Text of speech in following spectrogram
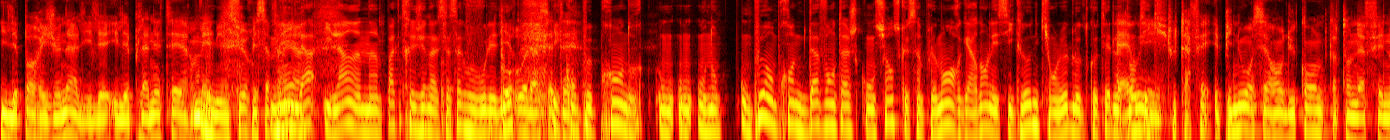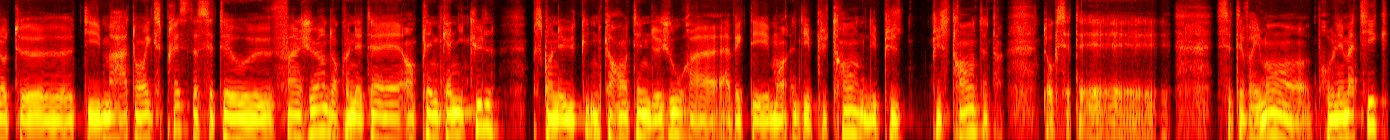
il n'est pas régional, il est, il est planétaire. Mais, bien sûr. Mais, ça fait il, a, il a un impact régional. C'est ça que vous voulez dire. Voilà, et qu'on peut prendre, on, on, on, peut en prendre davantage conscience que simplement en regardant les cyclones qui ont lieu de l'autre côté de l'Atlantique. Eh oui, tout à fait. Et puis nous, on s'est rendu compte quand on a fait notre euh, petit marathon express, c'était fin juin, donc on était en pleine canicule parce qu'on a eu une quarantaine de jours avec des, des plus 30, des plus plus 30. Donc c'était c'était vraiment euh, problématique.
